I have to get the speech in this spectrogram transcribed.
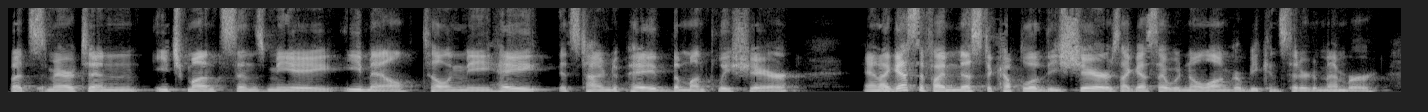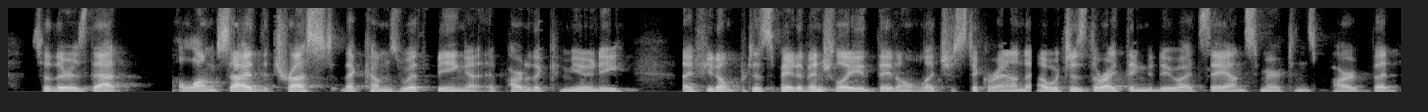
but Samaritan each month sends me a email telling me, "Hey, it's time to pay the monthly share." And I guess if I missed a couple of these shares, I guess I would no longer be considered a member. So there's that alongside the trust that comes with being a, a part of the community. If you don't participate, eventually they don't let you stick around, uh, which is the right thing to do, I'd say, on Samaritan's part. But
